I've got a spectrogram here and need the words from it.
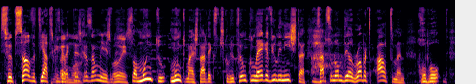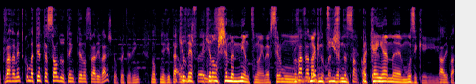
Isso foi o pessoal do teatro que Mas olha que gamou. tens razão mesmo. Pois. Só muito, muito mais tarde é que se descobriu que foi um colega violinista. Ah. Sabe-se o nome dele? Robert Altman. Roubou, provavelmente com uma tentação do tenho que ter um Stradivarius, que ele, coitadinho, não tinha guitarra. Aquilo, deve, para aquilo é um chamamento, não é? Deve ser um magnetismo para quem ama música. E Tal e qual.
